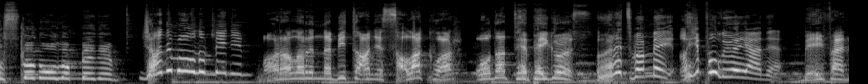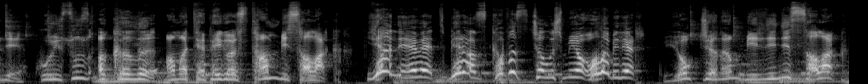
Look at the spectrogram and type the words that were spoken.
Aslan oğlum benim. Canım oğlum benim. Aralarında bir tane salak var. O da Tepegöz. Öğretmen bey ayıp oluyor yani. Beyefendi, huysuz akıllı ama Tepegöz tam bir salak. Yani evet biraz kafası çalışmıyor olabilir. Yok canım bildiğiniz salak.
